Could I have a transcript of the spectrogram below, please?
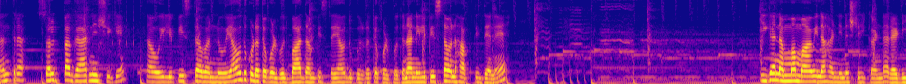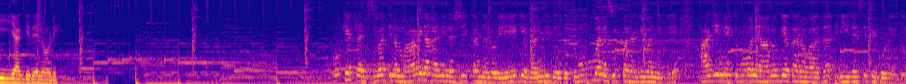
ನಂತರ ಸ್ವಲ್ಪ ಗಾರ್ನಿಷಿಗೆ ನಾವು ಇಲ್ಲಿ ಪಿಸ್ತಾವನ್ನು ಯಾವುದು ಕೂಡ ತಗೊಳ್ಬೋದು. ಬಾದಾಮ್ ಪಿಸ್ತಾ ಯಾವುದು ಕೂಡ ತಗೊಳ್ಬೋದು. ನಾನು ಇಲ್ಲಿ ಪಿಸ್ತಾವನ್ನು ಹಾಕ್ತಿದ್ದೇನೆ. ಈಗ ನಮ್ಮ ಮಾವಿನ ಹಣ್ಣಿನ ಶ್ರೀಖಂಡ ರೆಡಿಯಾಗಿದೆ ನೋಡಿ. ಓಕೆ ಫ್ರೆಂಡ್ಸ್ ಇವತ್ತಿನ ಮಾವಿನ ಹಣ್ಣಿನ ಶ್ರೀಖಂಡ ನೋಡಿ ಹೇಗೆ ಬಂದಿದೆ ಅಂತ ತುಂಬಾ ಸೂಪರ್ ಆಗಿ ಬಂದಿದೆ. ಹಾಗೇನೆ ತುಂಬಾ ಆರೋಗ್ಯಕರವಾದ ಈ ರೆಸಿಪಿ ಕೂಡ ಇದು.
